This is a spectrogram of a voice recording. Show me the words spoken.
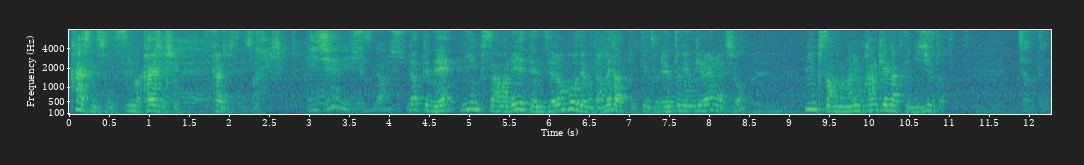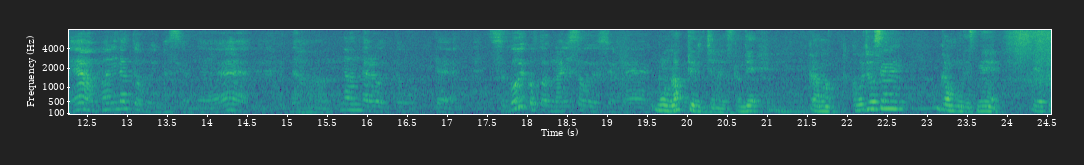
返すにそうです。今解除し解除してるんです20ミリですか。だってね妊婦さんは0.05でもダメだって言ってるんですよ。レントゲン受けられないでしょ。妊婦さんも何も関係なくて20だって。ちょっとねあんまりだと思いますよね。ななんだろうと思ってすごいことになりそうですよね。もうなってるんじゃないですか。であの甲状腺がんもですねえーと、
